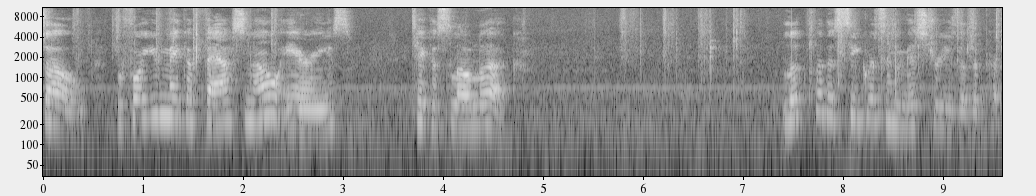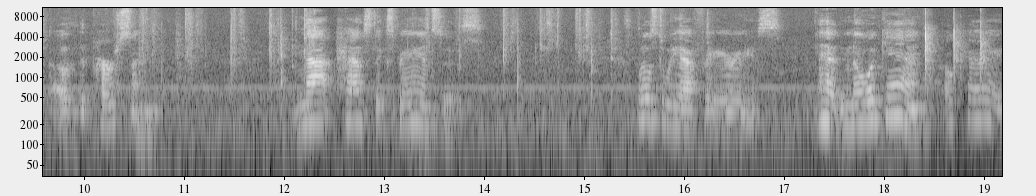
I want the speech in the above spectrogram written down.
So, before you make a fast no, Aries, take a slow look. Look for the secrets and mysteries of the, of the person, not past experiences. What else do we have for Aries? I had no again. Okay.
